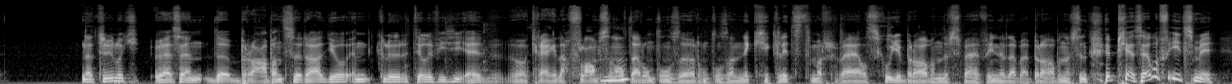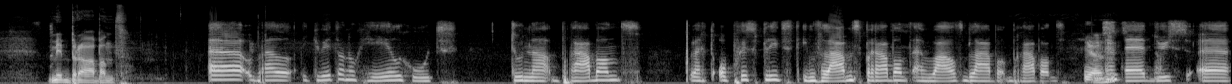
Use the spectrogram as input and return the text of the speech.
natuurlijk, wij zijn de Brabantse radio- en kleurentelevisie. Hè. We krijgen dat Vlaamse altijd rond onze, rond onze nek geklitst, maar wij als goede Brabanders, wij vinden dat wij Brabanders zijn. Heb jij zelf iets mee, met Brabant? Uh, wel, ik weet dat nog heel goed. Toen uh, Brabant werd opgesplitst in Vlaams-Brabant en Waals-Brabant. Yes. En wij dus uh,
